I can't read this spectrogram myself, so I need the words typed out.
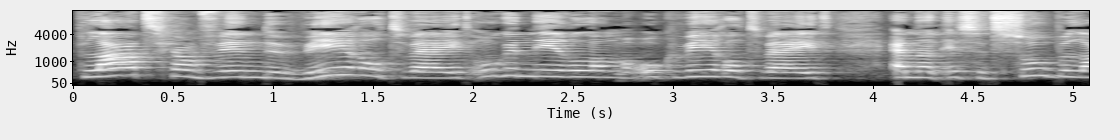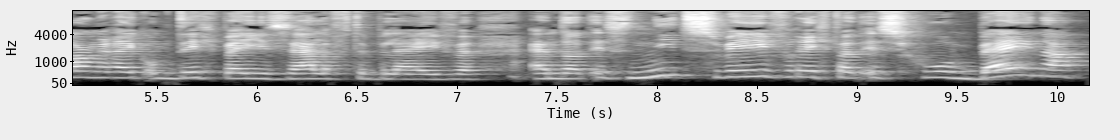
plaats gaan vinden, wereldwijd. Ook in Nederland, maar ook wereldwijd. En dan is het zo belangrijk om dicht bij jezelf te blijven. En dat is niet zweverig, dat is gewoon bijna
